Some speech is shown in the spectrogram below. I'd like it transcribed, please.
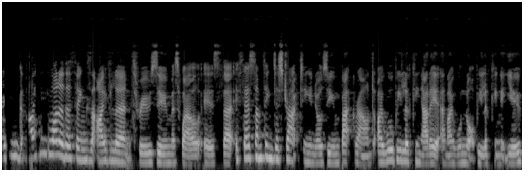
I think I think one of the things that I've learned through Zoom as well is that if there's something distracting in your Zoom background, I will be looking at it and I will not be looking at you.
